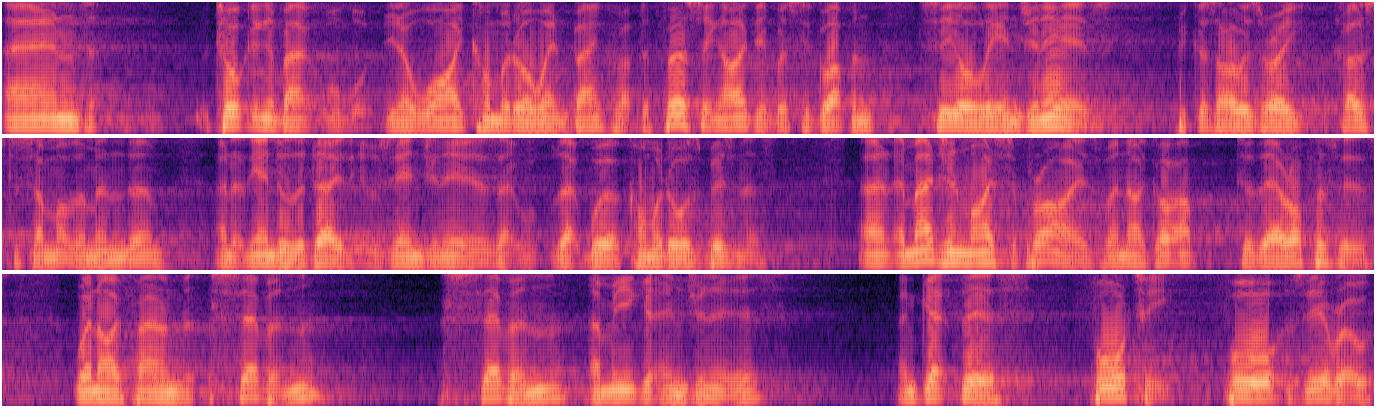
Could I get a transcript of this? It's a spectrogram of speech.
and talking about you know why Commodore went bankrupt. The first thing I did was to go up and see all the engineers because I was very close to some of them, and um, and at the end of the day, it was the engineers that that were Commodore's business. And imagine my surprise when I got up to their offices when I found seven seven Amiga engineers, and get this 40, 40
